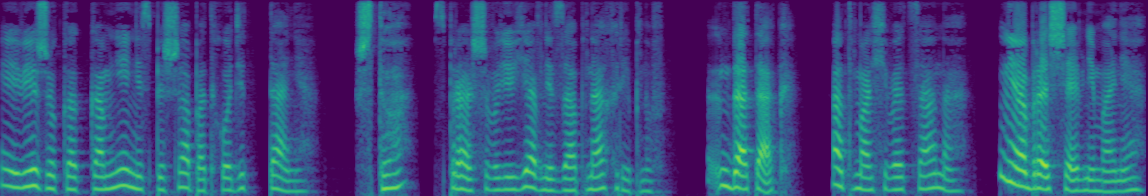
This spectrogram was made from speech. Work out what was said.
и вижу, как ко мне не спеша подходит Таня. «Что?» – спрашиваю я, внезапно охрипнув. «Да так», – отмахивается она. «Не обращай внимания.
